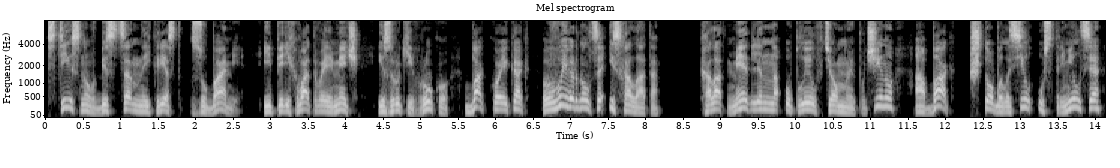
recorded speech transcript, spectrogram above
Стиснув бесценный крест зубами и перехватывая меч из руки в руку, Бак кое-как вывернулся из халата. Халат медленно уплыл в темную пучину, а Бак что было сил, устремился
